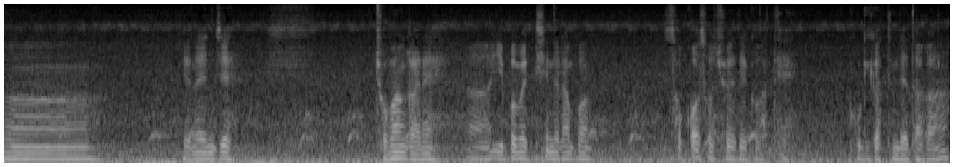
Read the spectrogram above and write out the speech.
어, 얘는 이제 조만간에 어, 이버맥틴을 한번 섞어서 줘야 될 것 같아. 고기 같은 데다가.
